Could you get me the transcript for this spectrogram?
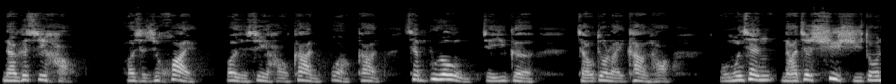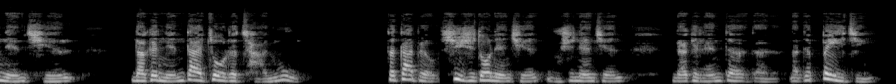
哪个是好，或者是坏，或者是好看不好看，先不用这一个角度来看哈。我们先拿着四十多年前哪个年代做的产物，它代表四十多年前、五十年前哪个年代的哪个背景，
